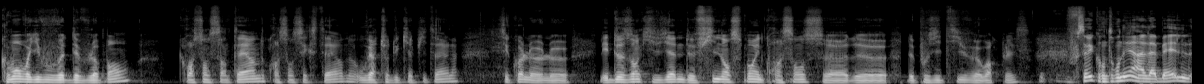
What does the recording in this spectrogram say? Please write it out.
comment voyez-vous votre développement? Croissance interne, croissance externe, ouverture du capital? C'est quoi le, le, les deux ans qui viennent de financement et de croissance euh, de, de Positive Workplace? Vous savez, quand on est un label,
